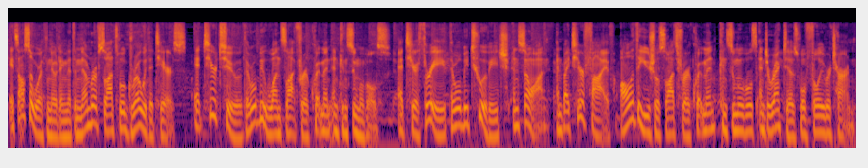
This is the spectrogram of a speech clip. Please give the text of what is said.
It's also worth noting that the number of slots will grow with the tiers. At Tier 2, there will be one slot for equipment and consumables. At Tier 3, there will be two of each, and so on. And by Tier 5, all of the usual slots for equipment, consumables, and directives will fully return.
